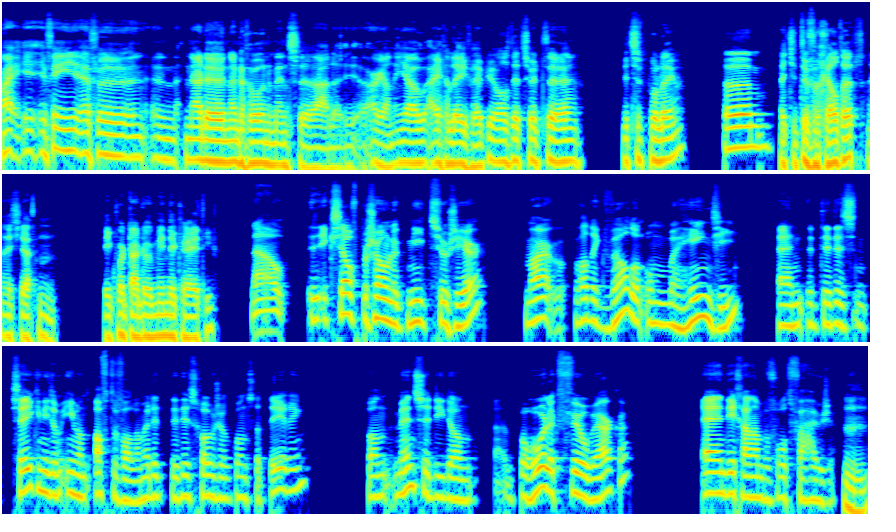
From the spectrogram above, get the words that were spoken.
Maar vind je even naar, de, naar de gewone mensen halen. Arjan, in jouw eigen leven heb je wel eens dit soort, eh, dit soort problemen? Ehm, Dat je te veel geld hebt en dat je zegt, hm, ik word daardoor minder creatief. nou, ik zelf persoonlijk niet zozeer. Maar wat ik wel dan om me heen zie, en dit is zeker niet om iemand af te vallen, maar dit, dit is gewoon zo'n constatering van mensen die dan eh, behoorlijk veel werken en die gaan dan bijvoorbeeld verhuizen. Hm.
